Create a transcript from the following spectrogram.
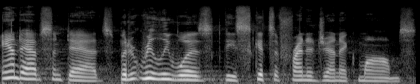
and absent dads, but it really was these schizophrenogenic moms.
